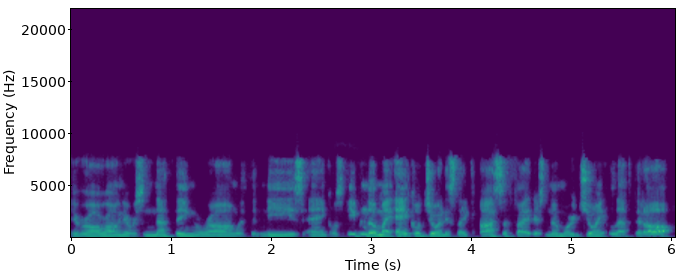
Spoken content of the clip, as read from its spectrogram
They were all wrong. There was nothing wrong with the knees, ankles. Even though my ankle joint is like ossified, there's no more joint left at all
